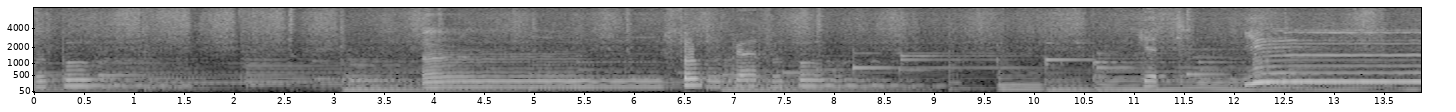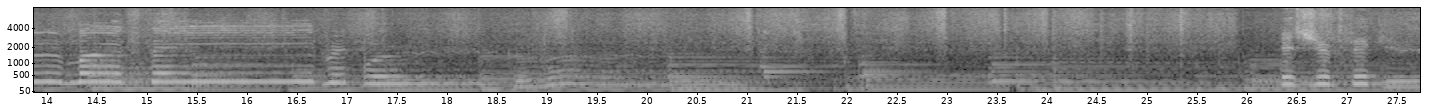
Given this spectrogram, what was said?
laughable. Unphotographable. Yet you my favorite work of art. Is your figure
